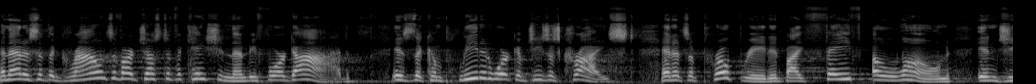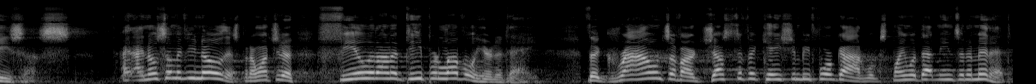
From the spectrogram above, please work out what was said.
And that is that the grounds of our justification then before God is the completed work of Jesus Christ, and it's appropriated by faith alone in Jesus. I, I know some of you know this, but I want you to feel it on a deeper level here today. The grounds of our justification before God, we'll explain what that means in a minute,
